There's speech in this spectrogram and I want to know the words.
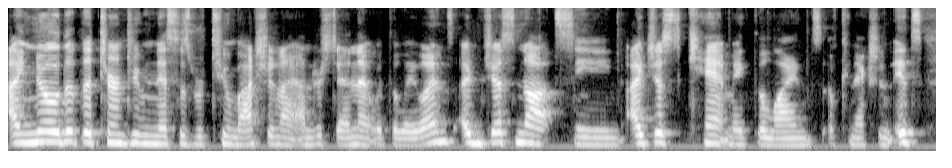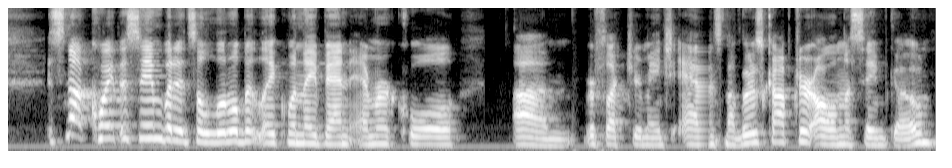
I know that the turn two nissas were too much and i understand that with the ley lines. I'm just not seeing i just can't make the lines of connection. It's it's not quite the same but it's a little bit like when they banned emrakul um reflector mage and smuggler's copter all in the same go.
